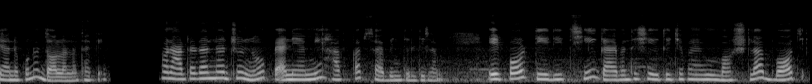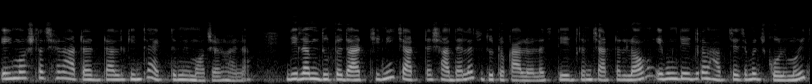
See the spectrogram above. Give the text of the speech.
যেন কোনো দলা না থাকে। এখন আটা রান্নার জন্য প্যানে আমি হাফ কাপ সয়াবিন তেল দিলাম। এরপর দিয়ে দিচ্ছি গায়ে বাঁধা সেই ঐতিহ্যবাহী মশলা, বজ। এই মশলা ছাড়া আটার ডাল কিন্তু একদমই মজার হয় না। দিলাম দুটো দারচিনি, চারটা সাদা এলাচ, দুটো কালো এলাচ। দিয়ে দিলাম চারটা লং এবং দিয়ে দিলাম হাফ চা চামচ গোলমরিচ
